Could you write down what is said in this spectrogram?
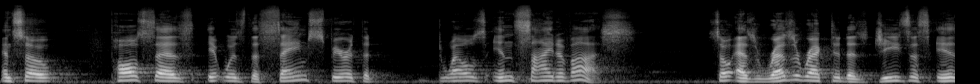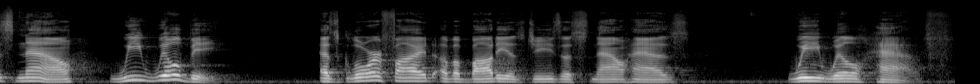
And so Paul says it was the same spirit that dwells inside of us. So, as resurrected as Jesus is now, we will be as glorified of a body as Jesus now has, we will have.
